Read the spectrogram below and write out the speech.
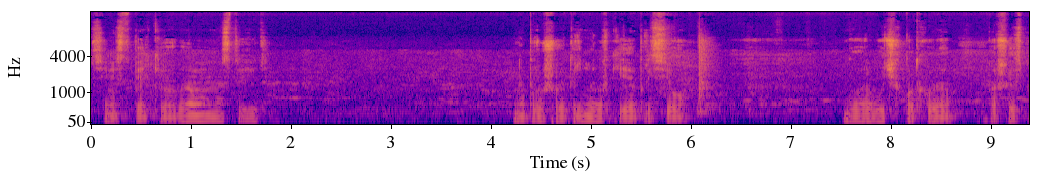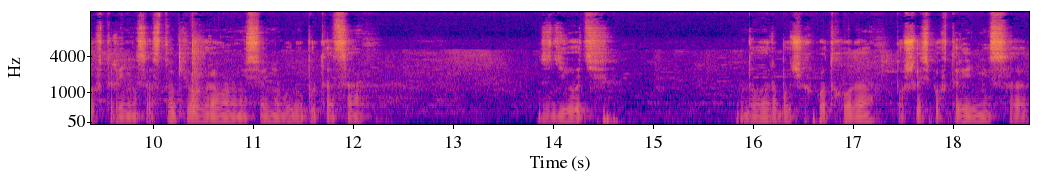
75 килограмм у меня стоит. На прошлой тренировке я присел два рабочих подхода по 6 повторений со 100 килограммами. Сегодня буду пытаться сделать два рабочих подхода по 6 повторений со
